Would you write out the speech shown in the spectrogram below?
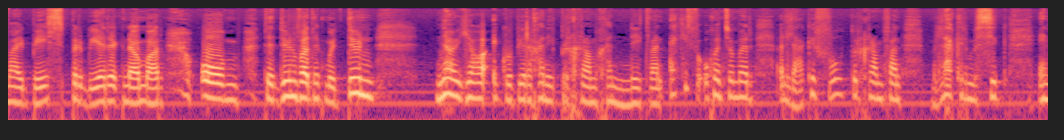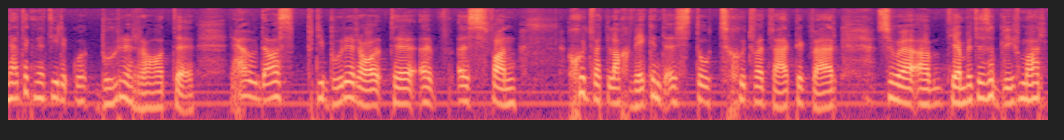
my best, probeer ek nou maar om te doen wat ek moet doen, Nou ja, ek hoop julle gaan die program geniet, want ek het verochtend sommer een lekker vol program van lekker muziek, en dat ek natuurlijk ook boererate. Nou, daar is die boererate uh, is van goed wat lachwekkend is, tot goed wat werkelijk werk. So, um, jy moet asblief maar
